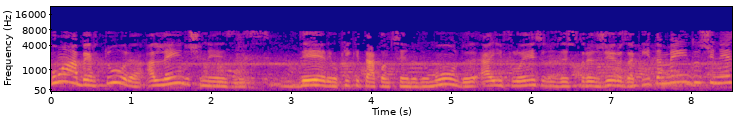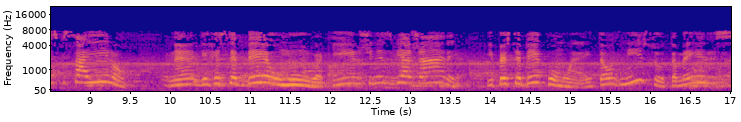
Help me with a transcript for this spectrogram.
Com a abertura, além dos chineses verem o que está acontecendo no mundo, a influência dos estrangeiros aqui, também dos chineses que saíram, né, de receber o mundo aqui, os chineses viajarem e perceber como é. Então, nisso também eles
